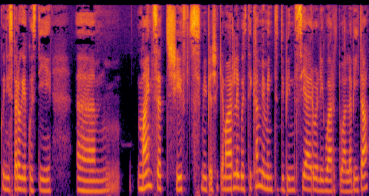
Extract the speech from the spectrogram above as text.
Quindi spero che questi um, mindset shifts, mi piace chiamarli, questi cambiamenti di pensiero riguardo alla vita,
